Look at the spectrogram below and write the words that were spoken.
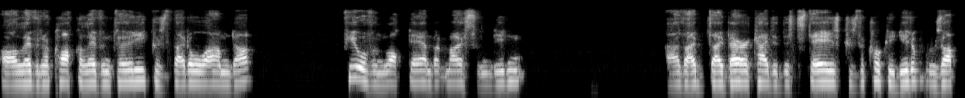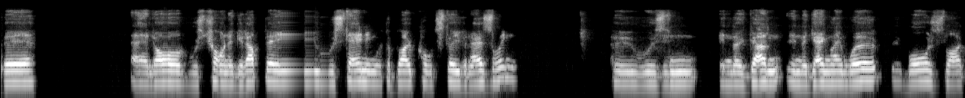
oh, 11 o'clock, 11.30, because they'd all armed up. A few of them locked down, but most of them didn't. Uh, they, they barricaded the stairs because the crook who did it was up there. And I was trying to get up there. He was standing with a bloke called Stephen Asling, who was in, in the gun in the gangland war, wars. Like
